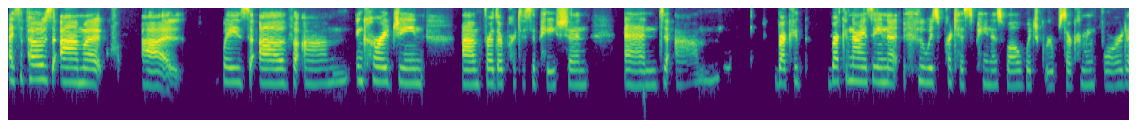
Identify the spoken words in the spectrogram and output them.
I suppose um, uh, ways of um, encouraging um, further participation and rec recognizing who is participating as well, which groups are coming forward.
